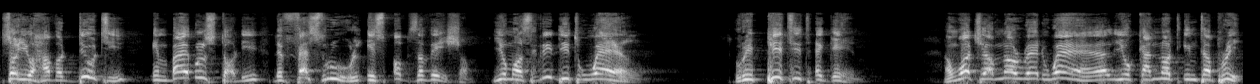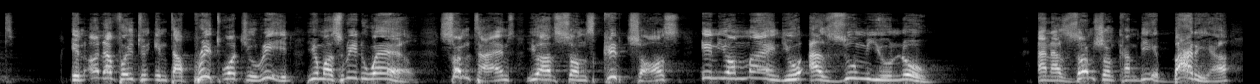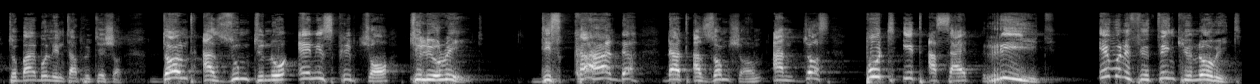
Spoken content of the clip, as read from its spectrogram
So you have a duty in Bible study. The first rule is observation. You must read it well. Repeat it again. And what you have not read well, you cannot interpret. In order for you to interpret what you read, you must read well. Sometimes you have some scriptures in your mind, you assume you know. An assumption can be a barrier to Bible interpretation. Don't assume to know any scripture till you read. Discard that assumption and just put it aside. Read. Even if you think you know it,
